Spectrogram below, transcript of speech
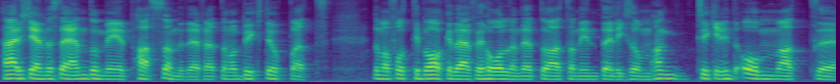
Här kändes det ändå mer passande därför att de har byggt upp att de har fått tillbaka det här förhållandet och att han inte liksom, han tycker inte om att eh,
